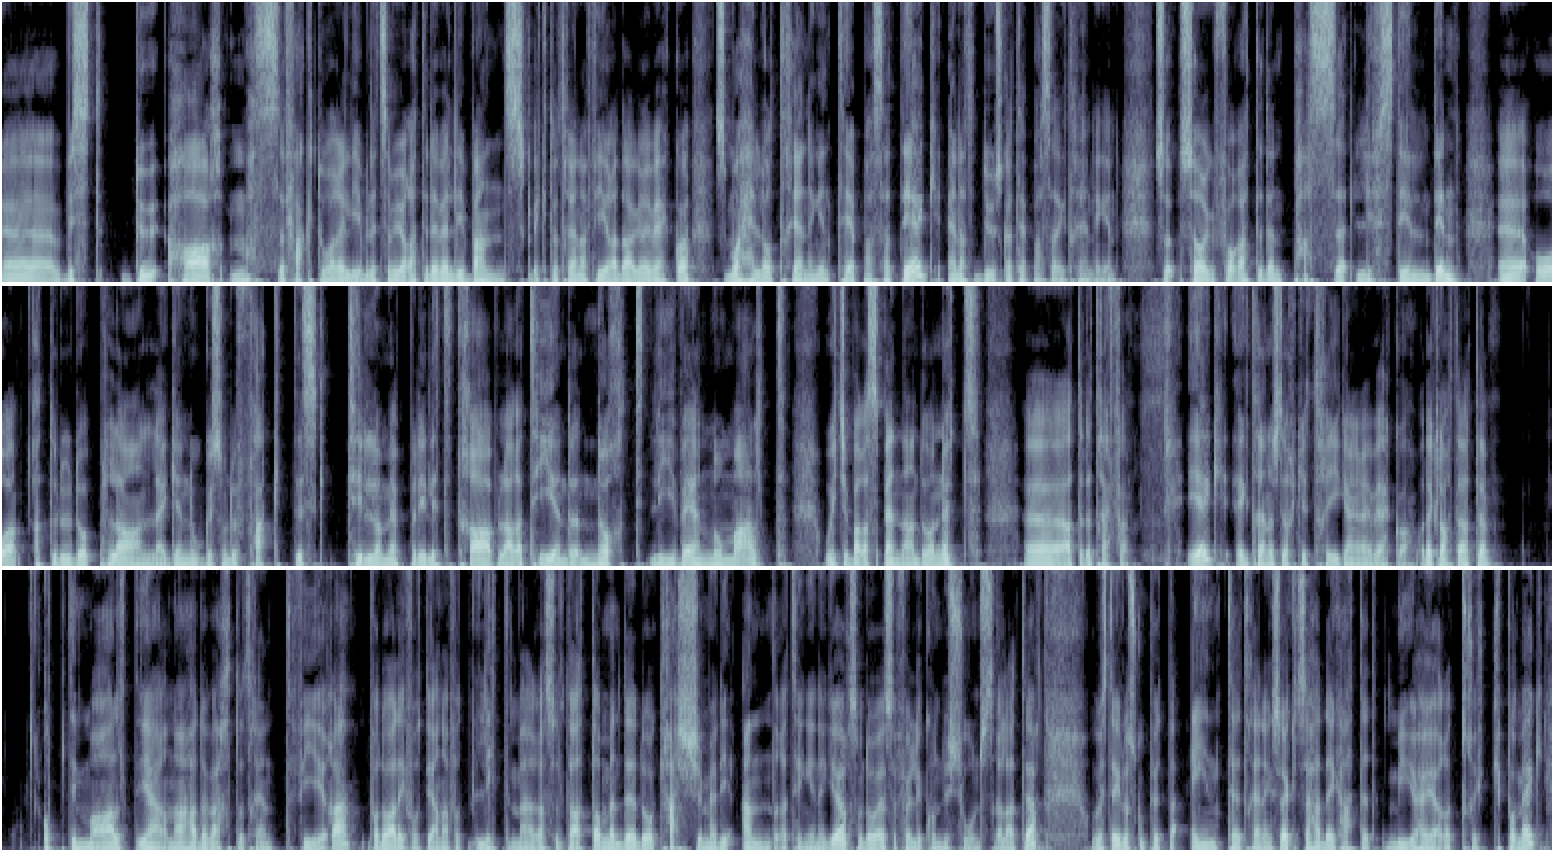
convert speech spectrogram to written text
Eh, hvis du har masse faktorer i livet ditt som gjør at det er veldig vanskelig å trene fire dager i veka, så må heller treningen tilpasse deg enn at du skal tilpasse deg treningen. Så sørg for at den passer livsstilen din, eh, og at du da planlegger noe som du faktisk til og med på de litt travlere tidene når livet er normalt, og ikke bare spennende og nytt, eh, at det treffer. Jeg, jeg trener styrke tre ganger i veka, og det er klart at optimalt gjerne hadde vært å trent fire, for da hadde jeg fått, gjerne fått litt mer resultater, men det da krasjer med de andre tingene jeg gjør, som da er selvfølgelig kondisjonsrelatert. Og Hvis jeg da skulle putte én til treningsøkt, så hadde jeg hatt et mye høyere trykk på meg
